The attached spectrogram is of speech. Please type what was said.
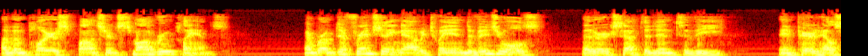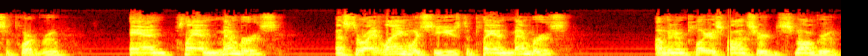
of employer sponsored small group plans. Remember, I'm differentiating now between individuals that are accepted into the impaired health support group and plan members. That's the right language to use, the plan members of an employer sponsored small group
